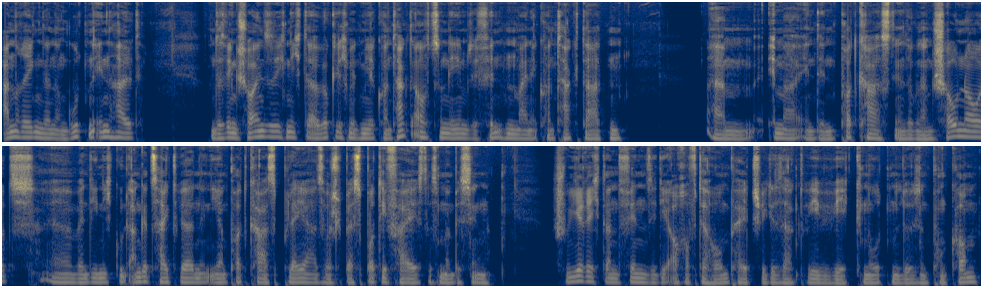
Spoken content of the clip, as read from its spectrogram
anregenden und guten Inhalt. Und deswegen scheuen Sie sich nicht, da wirklich mit mir Kontakt aufzunehmen. Sie finden meine Kontaktdaten ähm, immer in den Podcast, in den sogenannten Show Notes. Äh, wenn die nicht gut angezeigt werden in Ihrem Podcast-Player, also zum Beispiel bei Spotify ist das immer ein bisschen schwierig, dann finden Sie die auch auf der Homepage, wie gesagt, www.knotenlösen.com.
